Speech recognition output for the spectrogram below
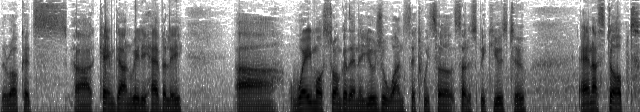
The rockets uh, came down really heavily, uh, way more stronger than the usual ones that we so, so to speak used to. And I stopped,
